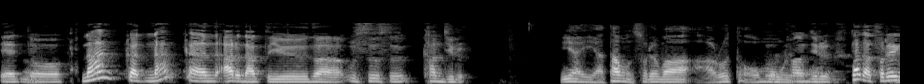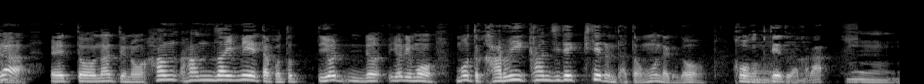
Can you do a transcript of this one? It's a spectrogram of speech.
えっ、と、なんか、なんかあるなっていうのは、うすうす感じる。いやいや、多分それはあると思うよ。感じる。ただそれが、えっと、なんていうの、犯、犯罪めいたことってよりよりも、もっと軽い感じで来てるんだと思うんだけど、広告程度だから。うん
